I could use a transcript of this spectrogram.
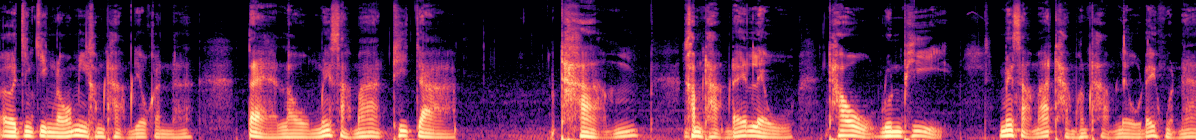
เออจริง ๆ เราก็มีคำถามเดียวกันนะ แต่เราไม่สามารถที่จะถามคำถามได้เร็วเท่ารุ่นพี่ ไม่สามารถถามคำถามเร็วได้หัวหน้า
